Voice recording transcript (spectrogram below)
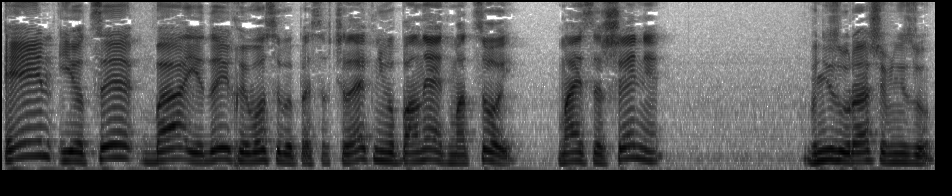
Эн йоце ба едейху его себе песах. Человек не выполняет мацой май совершение. Внизу, Раши, внизу.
